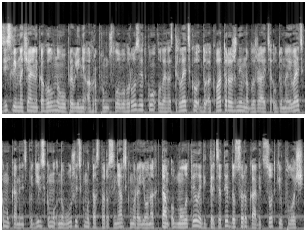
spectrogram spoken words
Зі слів начальника головного управління агропромислового розвитку Олега Стрілецького, до екватора жнив наближаються у Дунаєвецькому, Кам'янець-Подільському, Новушицькому та Старосинявському районах. Там обмолотили від 30 до 40% площ.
